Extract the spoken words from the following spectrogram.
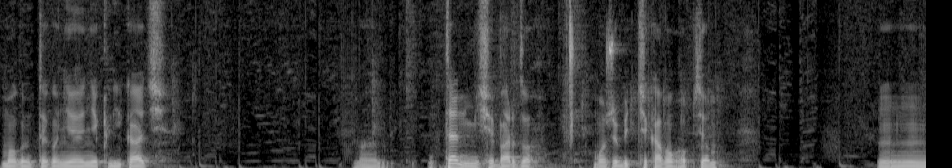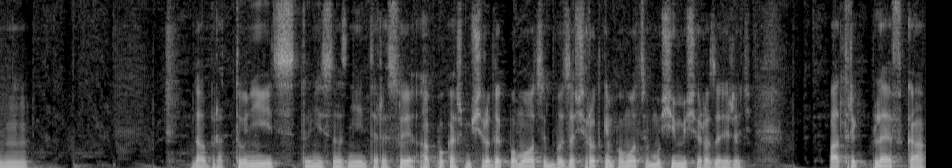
Mogłem tego nie, nie klikać. Mam... Ten mi się bardzo może być ciekawą opcją. Mm. Dobra, tu nic, tu nic nas nie interesuje, a pokaż mi środek pomocy, bo za środkiem pomocy musimy się rozejrzeć. Patryk Plewka.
